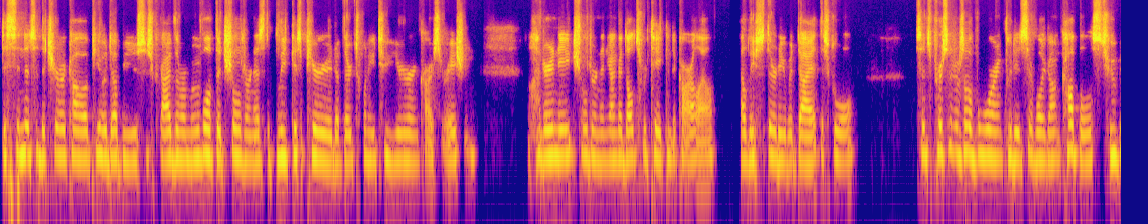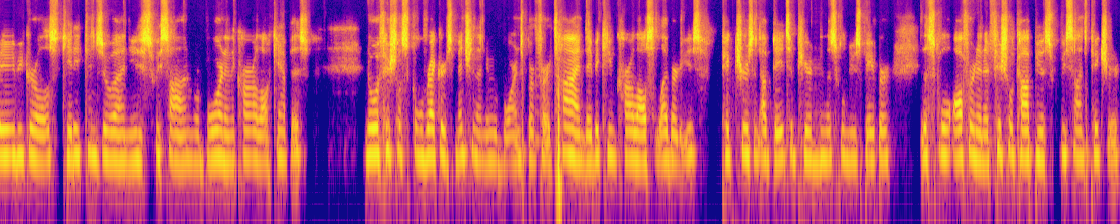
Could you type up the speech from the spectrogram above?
Descendants of the Chiricahua POWs describe the removal of the children as the bleakest period of their 22-year incarceration. 108 children and young adults were taken to Carlisle. At least 30 would die at the school. Since prisoners of war included several young couples, two baby girls, Katie Kinzua and Yi Suisan, were born in the Carlisle campus. No official school records mention the newborns, but for a time they became Carlisle celebrities. Pictures and updates appeared in the school newspaper. The school offered an official copy of Suisan's picture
